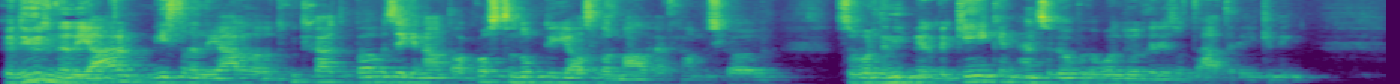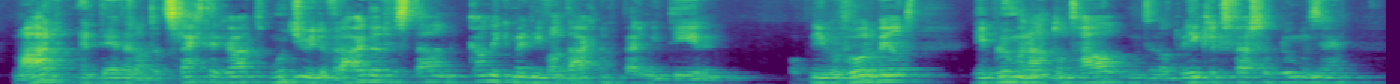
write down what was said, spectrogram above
Gedurende de jaren, meestal in de jaren dat het goed gaat, bouwen zich een aantal kosten op die je als normaal gaat gaan beschouwen. Ze worden niet meer bekeken en ze lopen gewoon door de resultatenrekening. Maar in tijden dat het slechter gaat, moet je je de vraag durven stellen, kan ik me die vandaag nog permitteren? Opnieuw een voorbeeld, die bloemen aan het onthaal, moeten dat wekelijks verse bloemen zijn?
